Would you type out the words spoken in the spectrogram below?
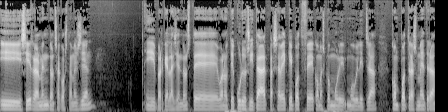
I sí, realment doncs, s'acosta més gent i perquè la gent doncs, té, bueno, té curiositat per saber què pot fer, com es pot mobilitzar, com pot transmetre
